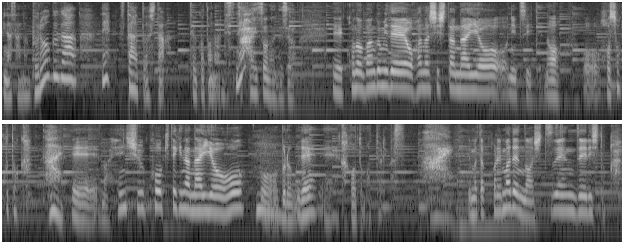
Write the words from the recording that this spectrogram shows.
皆さんのブログがねスタートしたということなんですね。はいそうなんですよ、えー、この番組でお話しした内容についての補足とか、はいえーまあ、編集後期的な内容を、うん、ブログで、えー、書こうと思っております。はい、でまたこれまでの出演税理士とか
